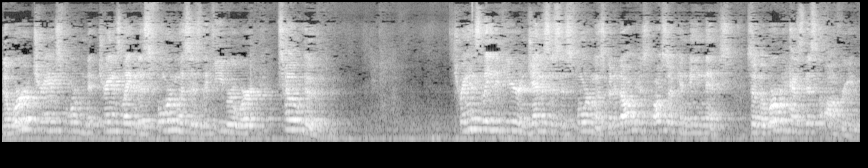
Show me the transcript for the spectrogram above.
The word transformed, translated as formless is the Hebrew word tohu. Translated here in Genesis as formless, but it also can mean this. So the world has this to offer you.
